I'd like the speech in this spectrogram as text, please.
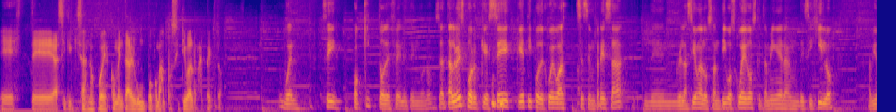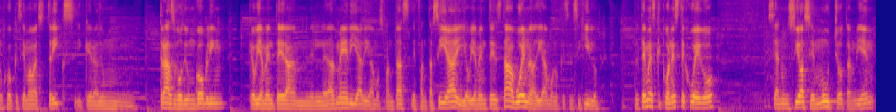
este, así que quizás nos puedes comentar algo un poco más positivo al respecto. Bueno, Sí, poquito de fe le tengo, ¿no? O sea, tal vez porque sé qué tipo de juego hace esa empresa en relación a los antiguos juegos que también eran de sigilo. Había un juego que se llamaba Strix y que era de un trasgo de un goblin que obviamente era en la Edad Media, digamos, de fantasía y obviamente estaba buena, digamos, lo que es el sigilo. El tema es que con este juego se anunció hace mucho también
